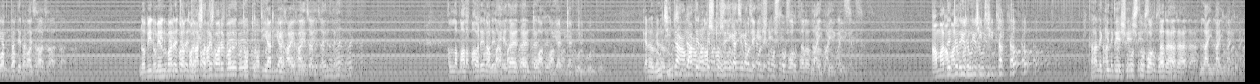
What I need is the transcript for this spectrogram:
বক্তাদের বাজার। নবীর মেম্বারে যত হাসাতে পারবে তত টিআরপি হাই হয়ে যাবে তাই না ভাই? আল্লাহ মাফ করেন আল্লাহ হেদায়েত দেন দোয়া করি আর কি বলব? কেন রুচিটা আমাদের নষ্ট হয়ে গেছে বলে এই সমস্ত বক্তারা লাইভ পেয়ে গেছে। আমাদের যদি রুচি ঠিক থাকতো তাহলে কিন্তু এই সমস্ত বক্তারা পেতো না।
